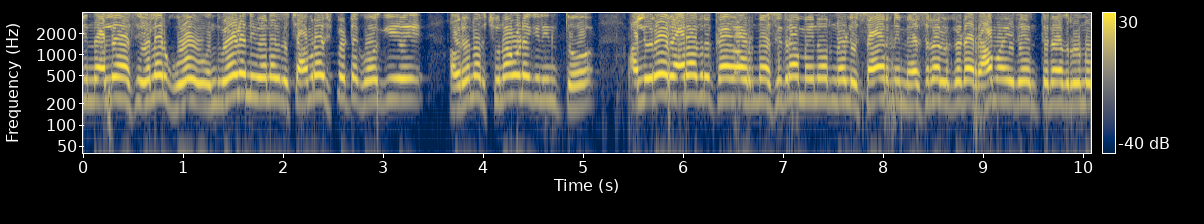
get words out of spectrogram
ಇನ್ನು ಅಲ್ಲೇ ಎಲ್ಲರಿಗೂ ಒಂದು ವೇಳೆ ನೀವೇನಾದರೂ ಚಾಮರಾಜಪೇಟೆಗೆ ಹೋಗಿ ಅವ್ರೇನಾದ್ರು ಚುನಾವಣೆಗೆ ನಿಂತು ಅಲ್ಲಿರೋರು ಯಾರಾದರೂ ಕ ಅವ್ರನ್ನ ಸಿದ್ದರಾಮಯ್ಯನವ್ರನ್ನ ಹೇಳಿ ಸರ್ ನಿಮ್ಮ ಹೆಸರಲ್ಗಡೆ ರಾಮ ಇದೆ ಅಂತ ಏನಾದ್ರೂ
